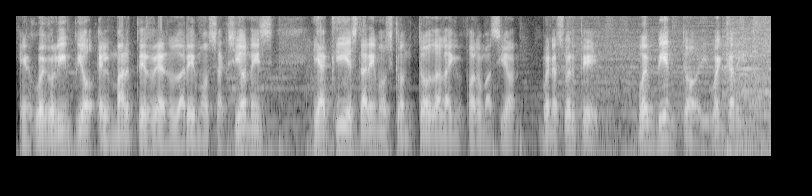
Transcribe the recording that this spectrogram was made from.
en Juego Limpio el martes reanudaremos acciones y aquí estaremos con toda la información. Buena suerte, buen viento y buen camino.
